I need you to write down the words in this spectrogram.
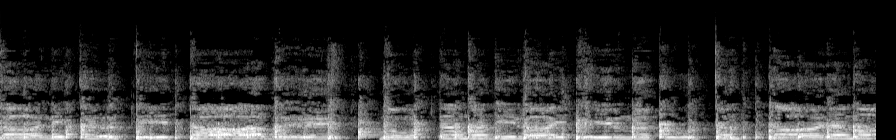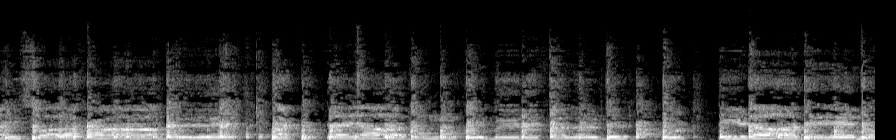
ദാലിക്കൽ കിതാബ് നോട്ടമതിലായി തീർന്ന കൂട്ടം താരമായി സ്വഹാബ് അട്ടയാകും ഇവർ കൽബിൽ പൊട്ടിടാതെ നോ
